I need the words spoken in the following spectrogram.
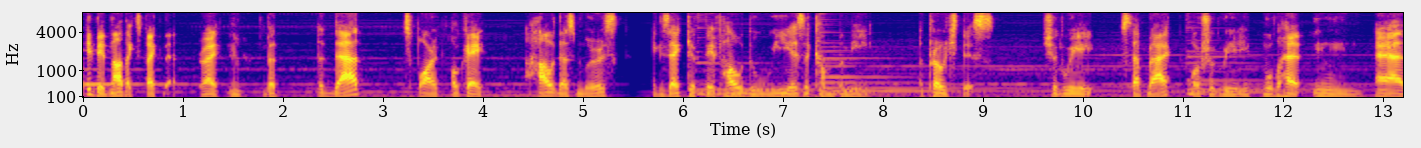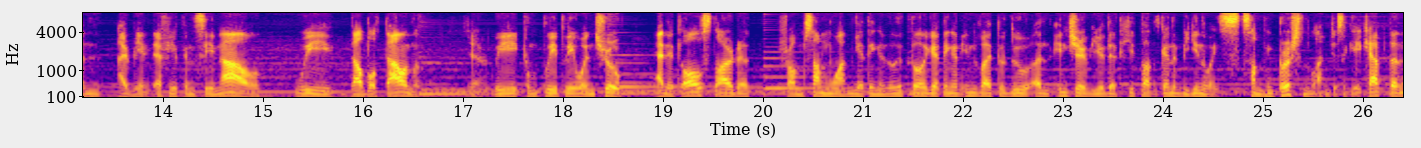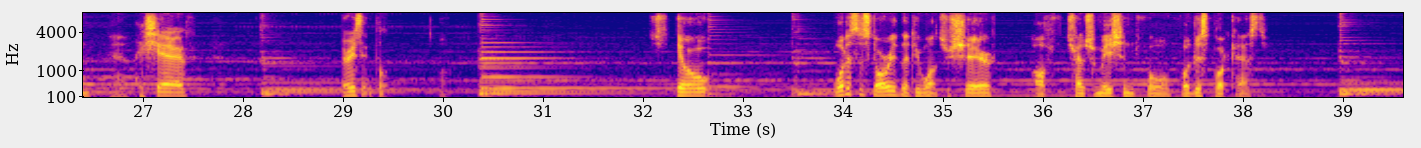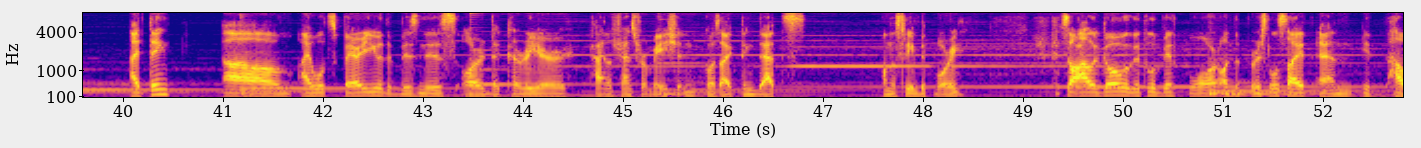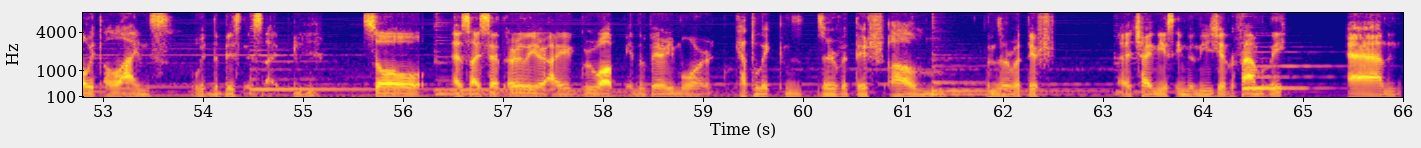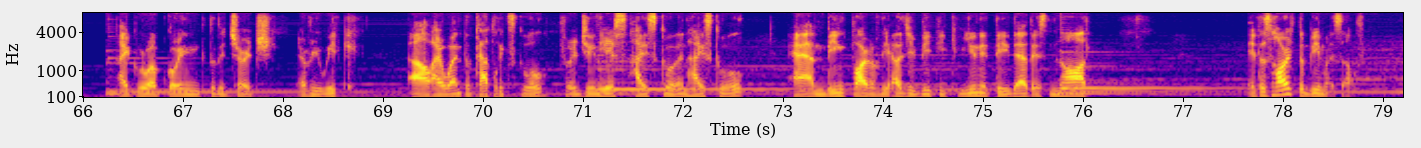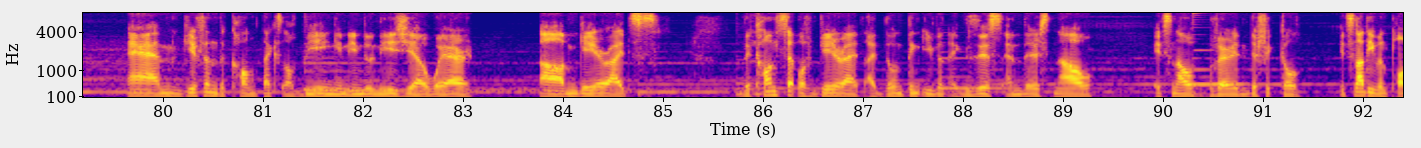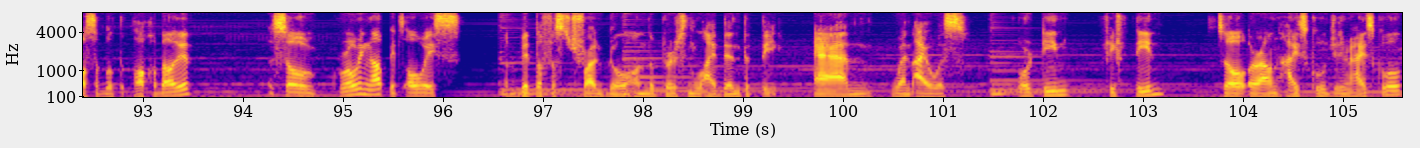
he did not expect that right yeah. but that sparked okay how does Maersk executive, how do we as a company approach this? Should we step back or should we move ahead? Mm. And I mean, if you can see now, we doubled down on it. Yeah. We completely went through. And it all started from someone getting a little, getting an invite to do an interview that he thought was gonna be, you know, it's something personal. I'm just a gay captain. Yeah. I share. Very simple. So what is the story that you want to share of transformation for, for this podcast? I think um, I will spare you the business or the career kind of transformation because I think that's honestly a bit boring. So I'll go a little bit more on the personal side and it how it aligns with the business side. Mm-hmm. So as I said earlier, I grew up in a very more Catholic conservative, um, conservative uh, Chinese Indonesian family, and I grew up going to the church every week. Uh, I went to Catholic school for juniors, high school, and high school, and being part of the LGBT community, that is not. It is hard to be myself, and given the context of being in Indonesia, where um, gay rights, the concept of gay rights, I don't think even exists, and there's now, it's now very difficult. It's not even possible to talk about it. So growing up, it's always a bit of a struggle on the personal identity. And when I was 14, 15, so around high school, junior high school,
